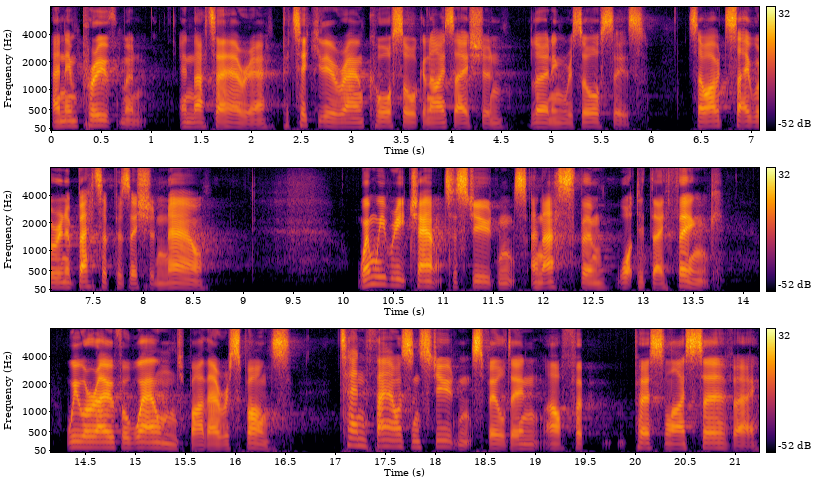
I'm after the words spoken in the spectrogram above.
an improvement in that area, particularly around course organisation, learning resources. So I would say we're in a better position now. When we reach out to students and ask them what did they think, we were overwhelmed by their response. 10,000 students filled in our personalised survey.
